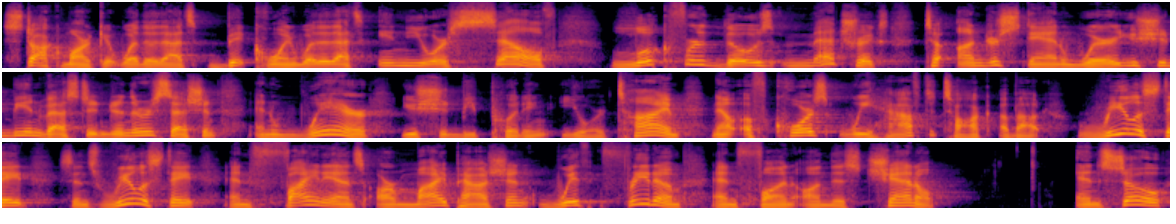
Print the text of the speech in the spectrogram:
stock market, whether that's Bitcoin, whether that's in yourself, Look for those metrics to understand where you should be invested in the recession and where you should be putting your time. Now, of course, we have to talk about real estate since real estate and finance are my passion with freedom and fun on this channel. And so,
